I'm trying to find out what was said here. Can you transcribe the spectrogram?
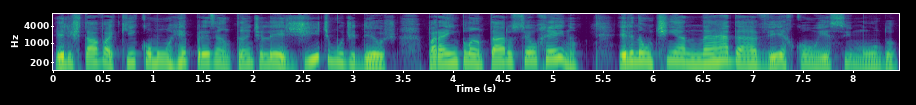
Ele estava aqui como um representante legítimo de Deus para implantar o seu reino. Ele não tinha nada a ver com esse mundo.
